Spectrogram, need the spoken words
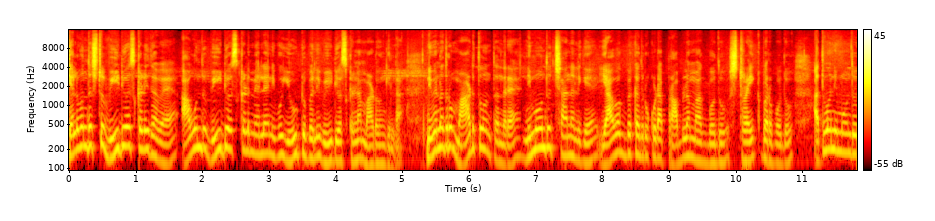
ಕೆಲವೊಂದಷ್ಟು ವೀಡಿಯೋಸ್ಗಳಿದ್ದಾವೆ ಆ ಒಂದು ವೀಡಿಯೋಸ್ಗಳ ಮೇಲೆ ನೀವು ಯೂಟ್ಯೂಬಲ್ಲಿ ವೀಡಿಯೋಸ್ಗಳನ್ನ ಮಾಡೋಂಗಿಲ್ಲ. ನೀವೇನಾದರೂ ಮಾಡ್ತು ಅಂತಂದರೆ ನಿಮ್ಮ ಒಂದು ಚಾನಲ್ಗೆ ಯಾವಾಗ ಬೇಕಾದರೂ ಕೂಡ ಪ್ರಾಬ್ಲಮ್ ಆಗ್ಬೋದು ಸ್ಟ್ರೈಕ್ ಬರ್ಬೋದು, ಅಥವಾ ನಿಮ್ಮ ಒಂದು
